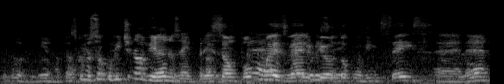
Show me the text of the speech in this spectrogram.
Que novinho, rapaz. Você começou com 29 anos a empresa. Você é um pouco É, mais é velho que eu, tô com 26. É, né?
